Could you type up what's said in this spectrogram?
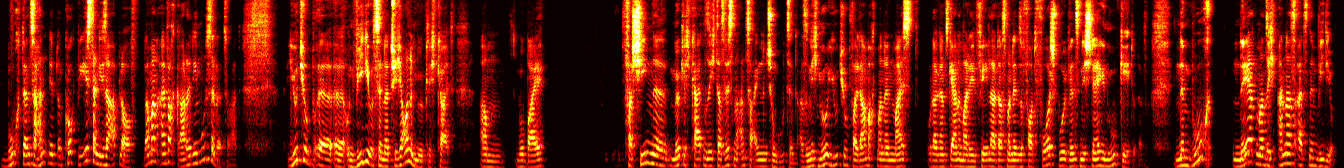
Buch dann zur Hand nimmt und guckt, wie ist dann dieser Ablauf, wenn man einfach gerade die Muße dazu hat. YouTube äh, und Videos sind natürlich auch eine Möglichkeit, ähm, wobei verschiedene Möglichkeiten, sich das Wissen anzueignen, schon gut sind. Also nicht nur YouTube, weil da macht man dann meist oder ganz gerne mal den Fehler, dass man dann sofort vorspult, wenn es nicht schnell genug geht oder so. In einem Buch nähert man sich anders als in einem Video.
